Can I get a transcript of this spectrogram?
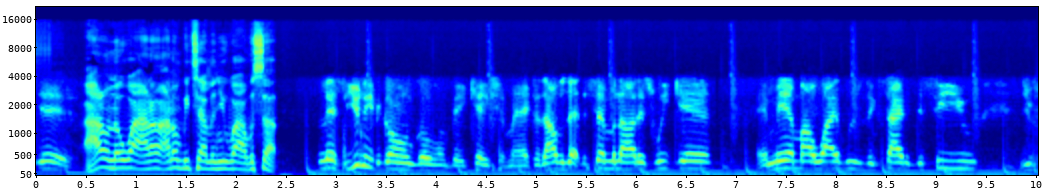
Yeah. I don't know why. I don't. I don't be telling you why. What's up? Listen, you need to go and go on vacation, man. Because I was at the seminar this weekend, and me and my wife, we was excited to see you. You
